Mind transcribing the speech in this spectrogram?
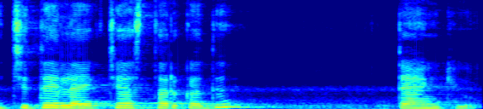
నచ్చితే లైక్ చేస్తారు కదూ? Thank you.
